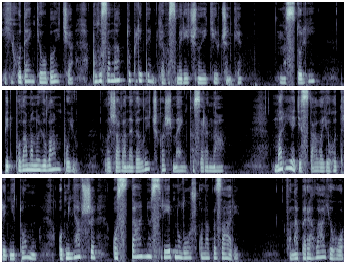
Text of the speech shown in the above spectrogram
Її худеньке обличчя було занадто блідим для восьмирічної дівчинки. На столі під поламаною лампою лежала невеличка жменька зерна. Марія дістала його три дні тому, обмінявши останню срібну ложку на базарі. Вона берегла його,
